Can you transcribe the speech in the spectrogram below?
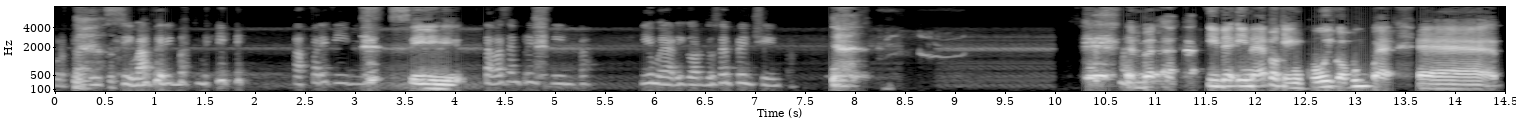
portatissima per i bambini a fare figli. Sì. Stava sempre incinta. Io me la ricordo sempre incinta. in, in, epoche in cui comunque eh,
